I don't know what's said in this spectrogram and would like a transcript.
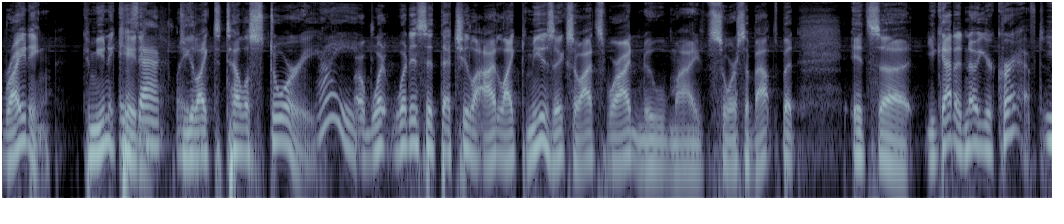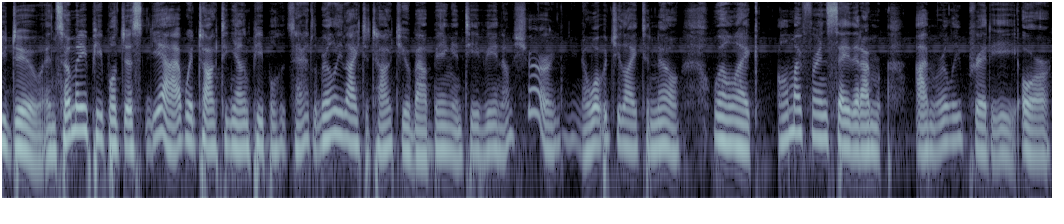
writing, communicating. Exactly. Do you like to tell a story? Right. Or what What is it that you like? I liked music, so that's where I knew my source about. But it's uh, you got to know your craft. You do. And so many people just, yeah, I would talk to young people who'd say, I'd really like to talk to you about being in TV. And I'm sure, you know, what would you like to know? Well, like all my friends say that I'm, I'm really pretty or,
